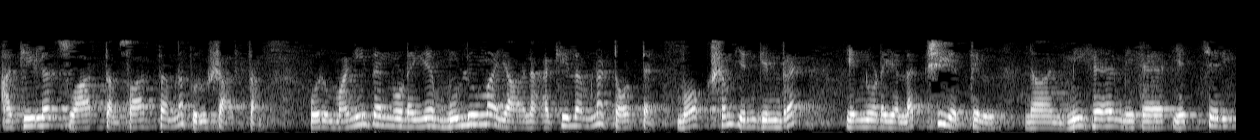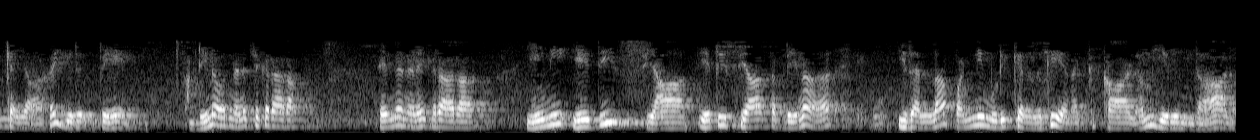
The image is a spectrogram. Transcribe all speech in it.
அகில சுவார்த்தம். சுவார்த்தம்னா புருஷார்த்தம். ஒரு மனிதனுடைய முழுமையான அகிலம்னா டோட்டல் மோக்ஷம் என்கின்ற என்னுடைய லட்சியத்தில் நான் மிக மிக எச்சரிக்கையாக இருப்பேன். அப்படின்னு அவர் நினைச்சுக்கிறாராம். என்ன நினைக்கிறாரா? இனி எதி சியாத் எதி சியாத் அப்படின்னா இதெல்லாம் பண்ணி முடிக்கிறதுக்கு எனக்கு காலம் இருந்தால்.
